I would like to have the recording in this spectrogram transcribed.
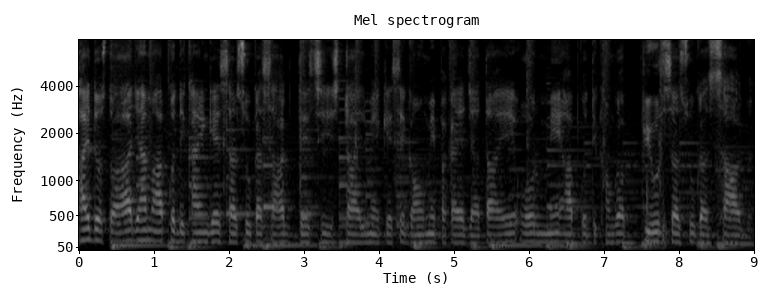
हाय दोस्तों, आज हम आपको दिखाएँगे सरसों का साग देसी स्टाइल में कैसे गाँव में पकाया जाता है और मैं आपको दिखाऊँगा प्योर सरसों का साग।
